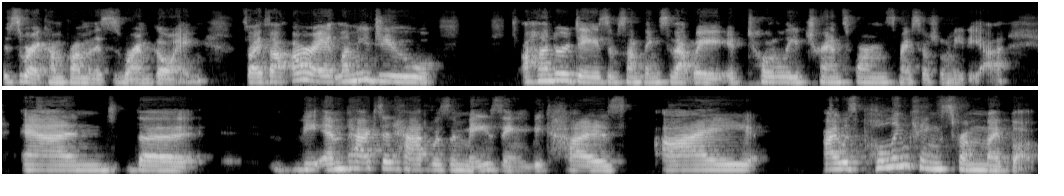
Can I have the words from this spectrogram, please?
this is where i come from and this is where i'm going. So i thought all right let me do 100 days of something so that way it totally transforms my social media. And the the impact it had was amazing because i i was pulling things from my book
